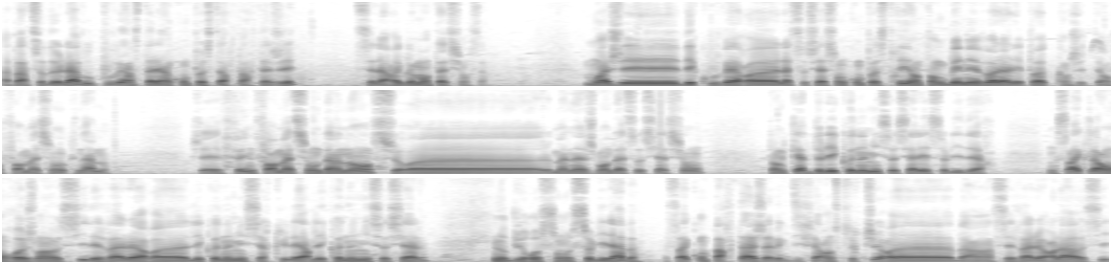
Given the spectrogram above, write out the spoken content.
À partir de là, vous pouvez installer un composteur partagé. C'est la réglementation, ça. Moi, j'ai découvert euh, l'association Composterie en tant que bénévole à l'époque, quand j'étais en formation au CNAM. J'avais fait une formation d'un an sur euh, le management d'associations dans le cadre de l'économie sociale et solidaire. Donc c'est vrai que là, on rejoint aussi les valeurs euh, de l'économie circulaire, de l'économie sociale. Nos bureaux sont au Solilab. C'est vrai qu'on partage avec différentes structures ben, ces valeurs-là aussi,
